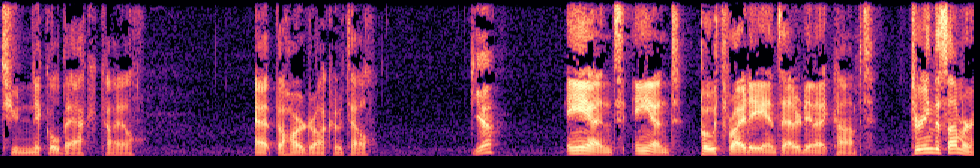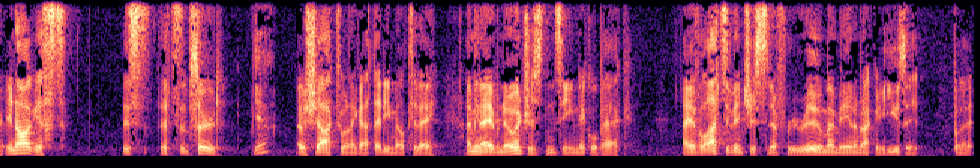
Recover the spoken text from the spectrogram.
to Nickelback, Kyle, at the Hard Rock Hotel. Yeah. And and both Friday and Saturday night comped during the summer in August. This that's absurd. Yeah. I was shocked when I got that email today. I mean, I have no interest in seeing Nickelback. I have lots of interest in a free room. I mean, I'm not going to use it, but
